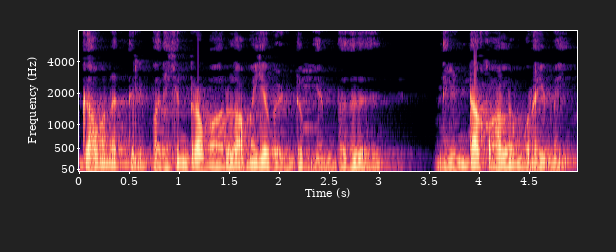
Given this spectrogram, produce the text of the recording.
கவனத்தில் பதிகின்றவாறு அமைய வேண்டும் என்பது நீண்டகால முறைமை.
